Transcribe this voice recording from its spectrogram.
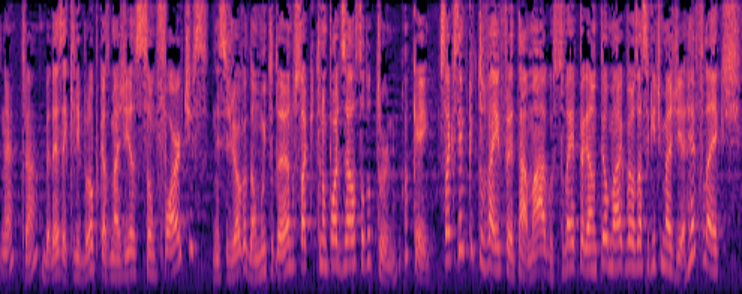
né? Tá, beleza, equilibrou, porque as magias são fortes nesse jogo, dão muito dano, só que tu não pode usar elas todo turno. Ok. Só que sempre que tu vai enfrentar magos, tu vai pegar no teu mago e vai usar a seguinte magia, Reflect.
